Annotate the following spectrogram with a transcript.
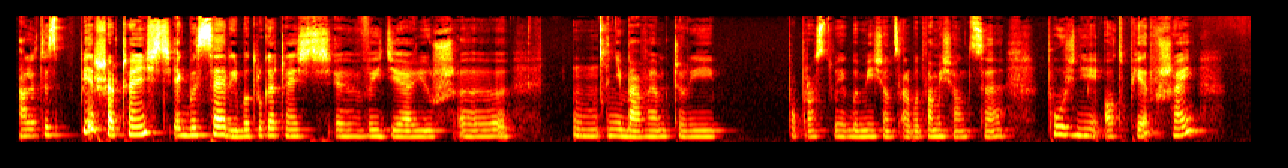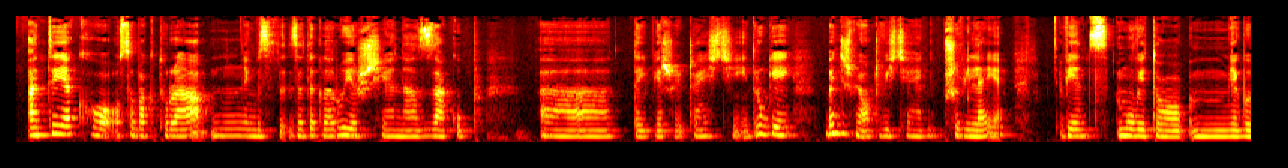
ale to jest pierwsza część jakby serii, bo druga część y, wyjdzie już y, mm, niebawem, czyli po prostu jakby miesiąc albo dwa miesiące później od pierwszej. A ty, jako osoba, która mm, jakby zadeklarujesz się na zakup e, tej pierwszej części i drugiej, będziesz miał oczywiście jakby przywileje. Więc mówię to mm, jakby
